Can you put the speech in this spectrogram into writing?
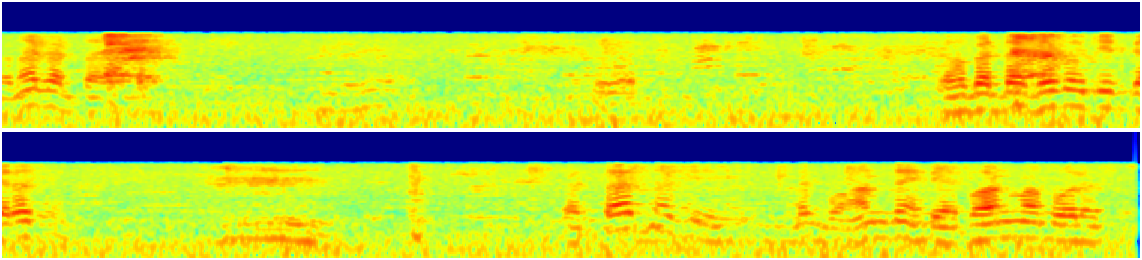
તમે કરતા છો. તમે કરતા છો કોઈ ચીજ કરો છો? કરતા જ નથી. એટલે ભાન નહીં બેભાનમાં બોલે છે.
